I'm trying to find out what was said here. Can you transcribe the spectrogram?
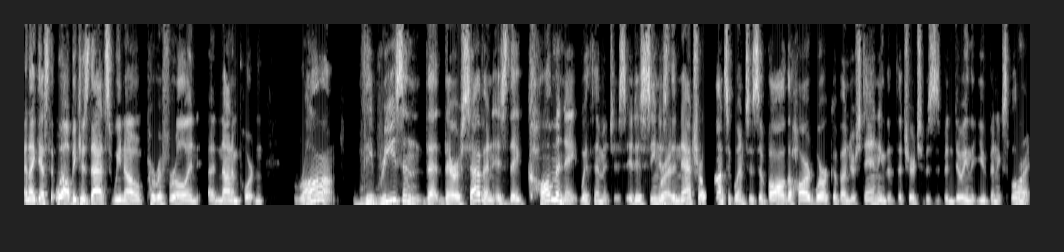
And I guess that, well, because that's, we know, peripheral and uh, not important. Wrong. The reason that there are seven is they culminate with images. It is seen as the natural consequences of all the hard work of understanding that the church has been doing that you've been exploring.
